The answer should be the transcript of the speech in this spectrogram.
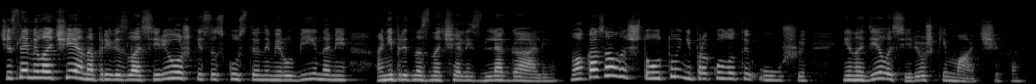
В числе мелочей она привезла сережки с искусственными рубинами, они предназначались для Гали, но оказалось, что у той не проколоты уши, и надела сережки мачеха.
